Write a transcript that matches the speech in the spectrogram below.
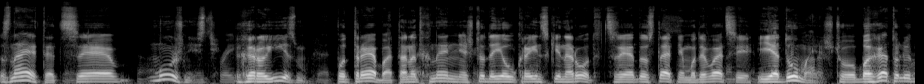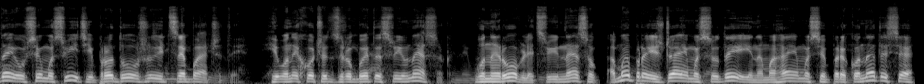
Знаєте, це мужність, героїзм, потреба та натхнення, що дає український народ. Це достатня мотивації. І я думаю, що багато людей у всьому світі продовжують це бачити. І вони хочуть зробити свій внесок. Вони роблять свій внесок. А ми приїжджаємо сюди і намагаємося переконатися,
